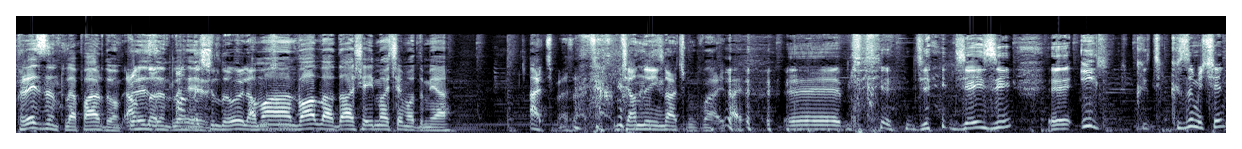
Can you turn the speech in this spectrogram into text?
Present'la pardon. Present'la here. anlaşıldı, öyle Ama anlaşıldı. vallahi daha şeyimi açamadım ya. Açma zaten. canlı yayında açma Fahir. Ee, Jay-Z e, ilk kı- kızım için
